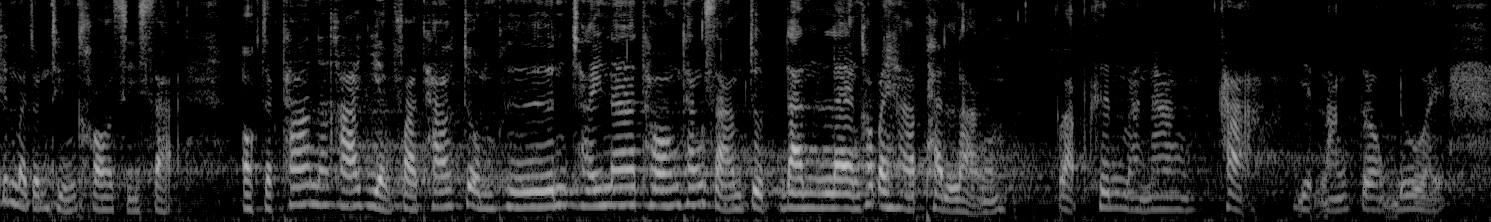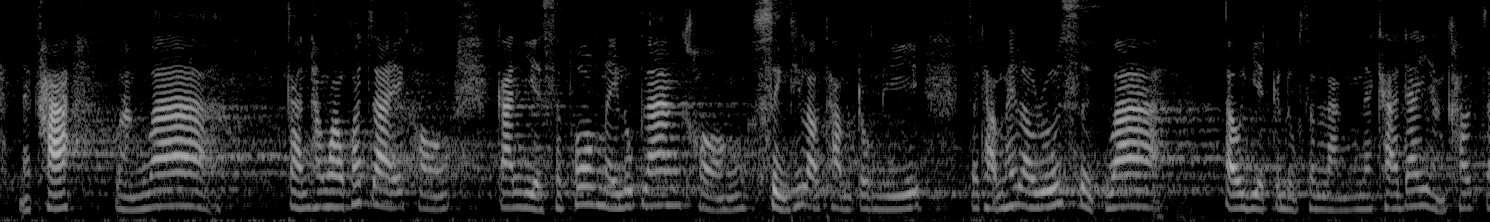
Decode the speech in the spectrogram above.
ขึ้นมาจนถึงคอศีรษะ ออกจากท่านะคะ เหยียบฝ่าเท้าจมพื้น ใช้หน้าท้องทั้ง 3 จุดดันแรงเข้าไปหาแผ่นหลัง กลับขึ้นมานั่งค่ะ เหยียดหลังตรงด้วยนะคะ หวังว่าการทำความเข้าใจของการเหยียดสะโพกในรูปร่างของสิ่งที่เราทำตรงนี้ จะทำให้เรารู้สึกว่า เตาเหยียดกระดูกสันหลังนะคะ ได้อย่างเข้าใจ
